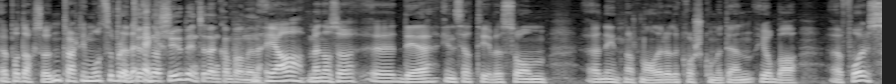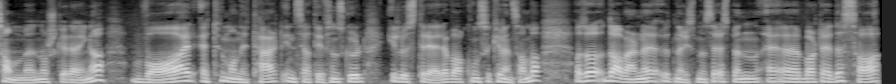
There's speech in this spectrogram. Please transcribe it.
på dagsordenen. Tvert imot så ble 2007 det 2007 begynte den kampanjen. Ja, men altså det initiativet som den internasjonale Røde Kors-komiteen jobba eh, for, sammen med den norske regjeringa, var et humanitært initiativ som skulle illustrere hva konsekvensene var. Altså, daværende utenriksminister Espen eh, Barth Eide sa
